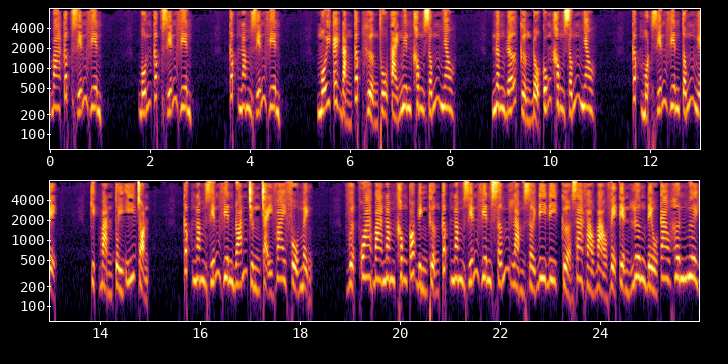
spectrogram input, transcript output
3 cấp diễn viên. 4 cấp diễn viên. Cấp 5 diễn viên. Mỗi cách đẳng cấp hưởng thụ tài nguyên không giống nhau. Nâng đỡ cường độ cũng không giống nhau. Cấp 1 diễn viên tống nghệ. Kịch bản tùy ý chọn. Cấp 5 diễn viên đoán chừng chạy vai phụ mệnh. Vượt qua 3 năm không có bình thường cấp 5 diễn viên sớm làm rời đi đi cửa ra vào bảo vệ tiền lương đều cao hơn ngươi.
